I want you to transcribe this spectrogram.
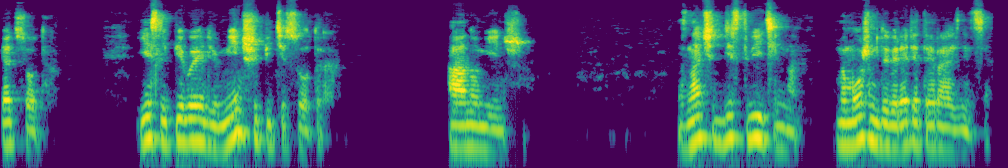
5 сотых. Если p-value меньше 5 сотых, а оно меньше, значит действительно мы можем доверять этой разнице.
